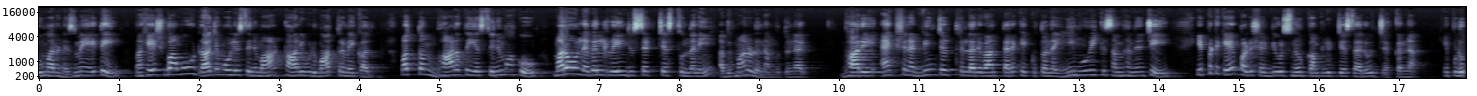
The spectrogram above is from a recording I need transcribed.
రూమర్ నిజమే అయితే మహేష్ బాబు రాజమౌళి సినిమా టాలీవుడ్ మాత్రమే కాదు మొత్తం భారతీయ సినిమాకు మరో లెవెల్ రేంజ్ సెట్ చేస్తుందని అభిమానులు నమ్ముతున్నారు. భారీ యాక్షన్ అడ్వెంచర్ థ్రిల్లర్గా తెరకెక్కుతున్న ఈ మూవీకి సంబంధించి ఇప్పటికే పలు షెడ్యూల్స్ను కంప్లీట్ చేశారు జక్కన్న. ఇప్పుడు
